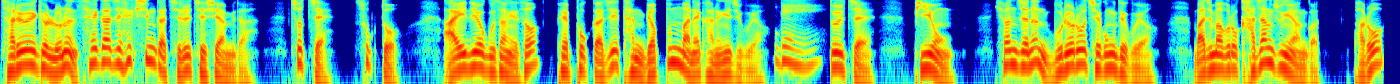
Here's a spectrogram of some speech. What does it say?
자료의 결론은 세 가지 핵심 가치를 제시합니다. 첫째, 속도. 아이디어 구상에서 배포까지 단 몇 분 만에 가능해지고요. 네. 둘째, 비용. 현재는 무료로 제공되고요. 마지막으로 가장 중요한 것, 바로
